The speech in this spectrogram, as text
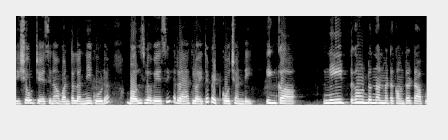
డిష్ అవుట్ చేసిన వంటలన్నీ కూడా బౌల్స్లో వేసి ర్యాక్లో అయితే పెట్టుకోవచ్చండి. ఇంకా నీట్గా ఉంటుంది అనమాట కౌంటర్ టాప్.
